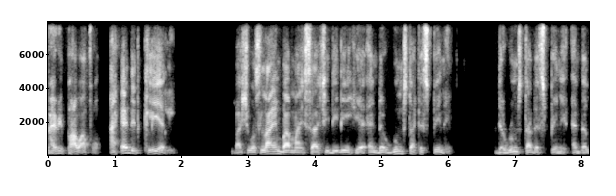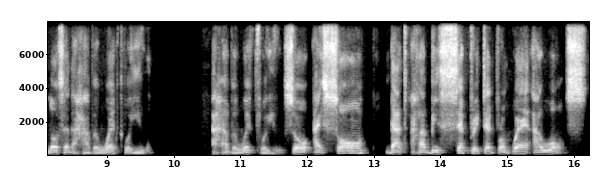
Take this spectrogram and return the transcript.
very powerful. I heard it clearly. But she was lying by my side. She didn't hear, and the room started spinning. The room started spinning, and the Lord said, I have a work for you. I have a work for you. So I saw that I had been separated from where I was.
